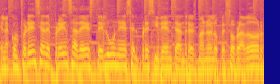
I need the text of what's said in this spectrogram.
En la conferencia de prensa de este lunes, el presidente Andrés Manuel López Obrador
